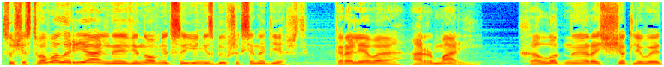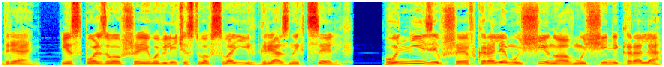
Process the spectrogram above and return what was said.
Существовала реальная виновница ее несбывшихся надежд. Королева Армарии. Холодная расчетливая дрянь, использовавшая его величество в своих грязных целях унизившая в короле мужчину, а в мужчине короля.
